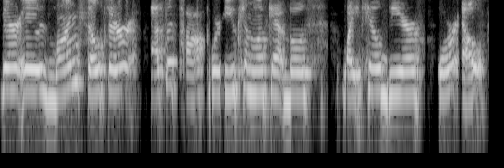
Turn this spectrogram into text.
there is one filter at the top where you can look at both white-tailed deer or elk.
